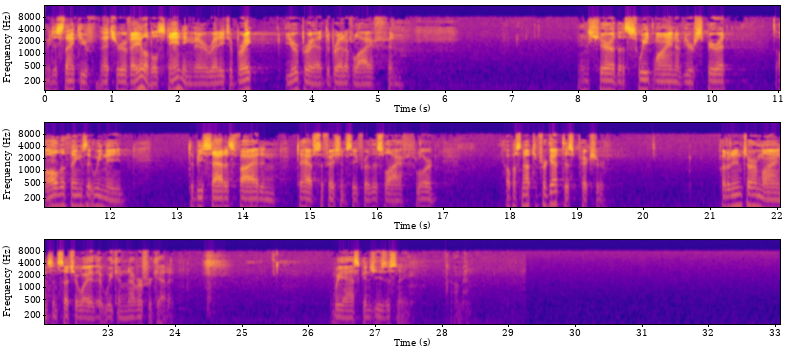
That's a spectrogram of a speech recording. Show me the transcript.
We just thank you that you're available, standing there, ready to break your bread, the bread of life, and and share the sweet wine of your Spirit, all the things that we need to be satisfied and to have sufficiency for this life. Lord, help us not to forget this picture. Put it into our minds in such a way that we can never forget it. We ask in Jesus' name.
